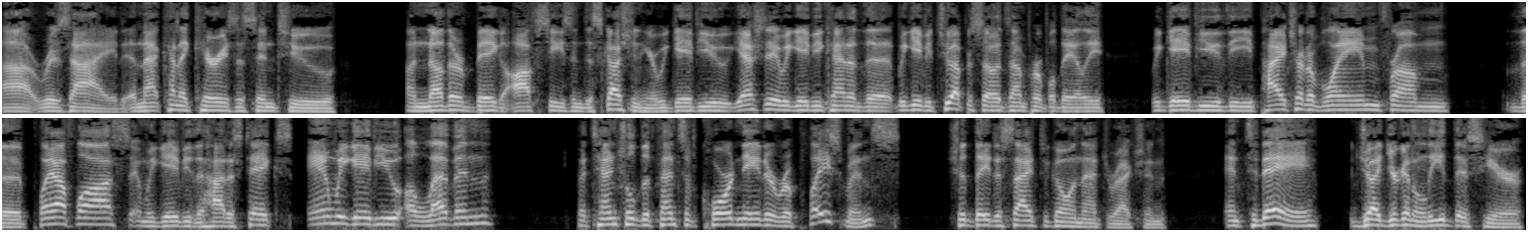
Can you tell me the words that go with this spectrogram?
uh, reside, and that kind of carries us into another big offseason discussion here. We gave you yesterday. We gave you kind of the we gave you two episodes on Purple Daily we gave you the pie chart of blame from the playoff loss, and we gave you the hottest takes, and we gave you 11 potential defensive coordinator replacements should they decide to go in that direction. And today, Judd, you're going to lead this here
